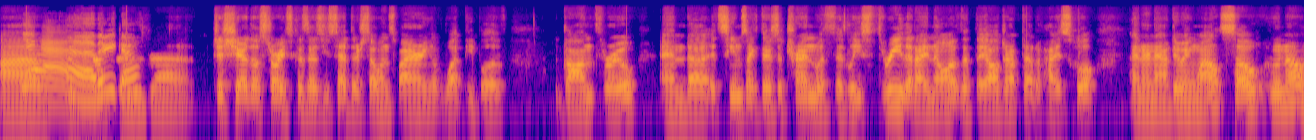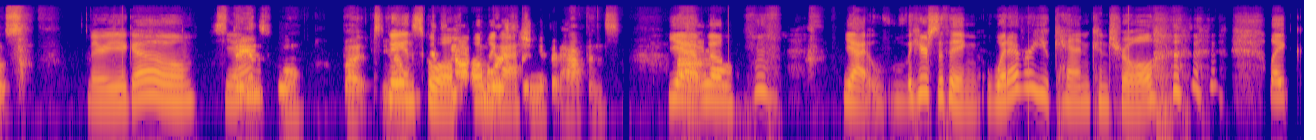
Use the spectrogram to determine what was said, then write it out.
Um, yeah, there you go. Uh, just share those stories because, as you said, they're so inspiring of what people have gone through. And uh, it seems like there's a trend with at least three that I know of that they all dropped out of high school and are now doing well. So who knows? There you go. Stay yeah. in school, but stay know, in school. oh my gosh! if it happens. Yeah, um, well, yeah, here's the thing whatever you can control, like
